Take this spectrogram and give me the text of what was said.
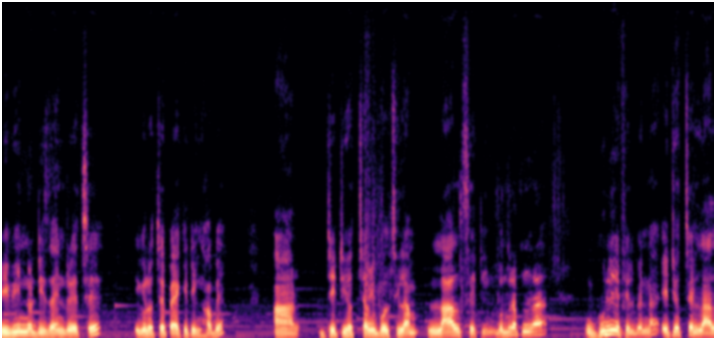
বিভিন্ন ডিজাইন রয়েছে, এগুলো হচ্ছে প্যাকেটিং হবে। আর যেটি হচ্ছে, আমি বলছিলাম, লাল সেটিং বন্ধুরা, আপনারা গুলিয়ে ফেলবেন না, এটি হচ্ছে লাল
